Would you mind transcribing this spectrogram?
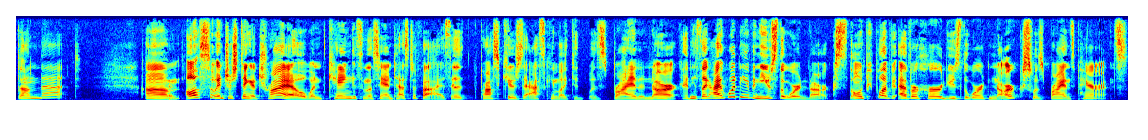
done that? Um, also interesting at trial when Kane gets on the stand testifies, the prosecutors ask him like, "Was Brian a narc?" And he's like, "I wouldn't even use the word narcs. The only people I've ever heard use the word narcs was Brian's parents."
